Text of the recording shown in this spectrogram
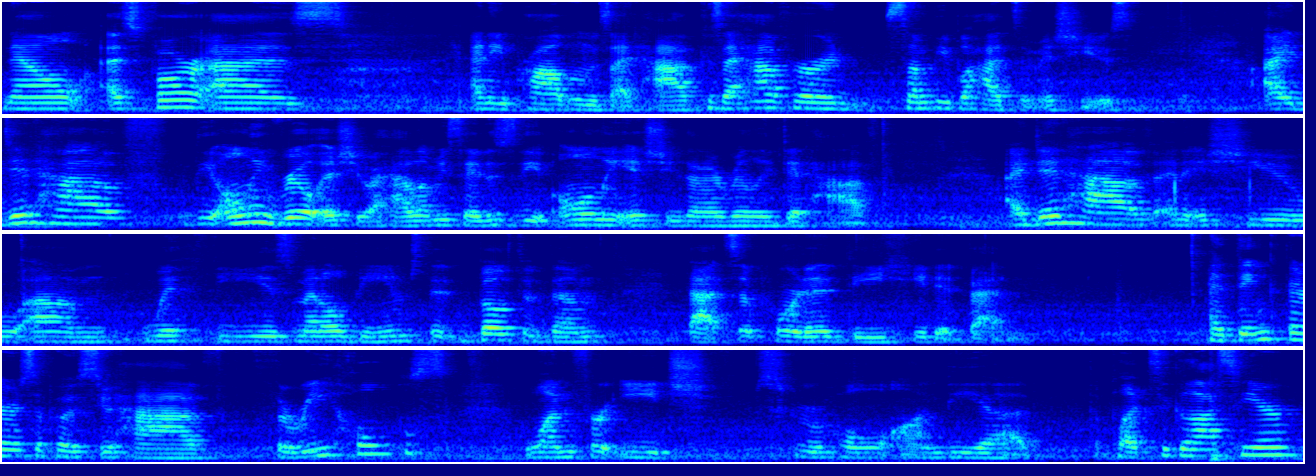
Now, as far as any problems I'd have, because I have heard some people had some issues. I did have, the only real issue I had, let me say, this is the only issue that I really did have. I did have an issue um, with these metal beams, that both of them, that supported the heated bed. I think they're supposed to have three holes, one for each screw hole on the, uh, the plexiglass here.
